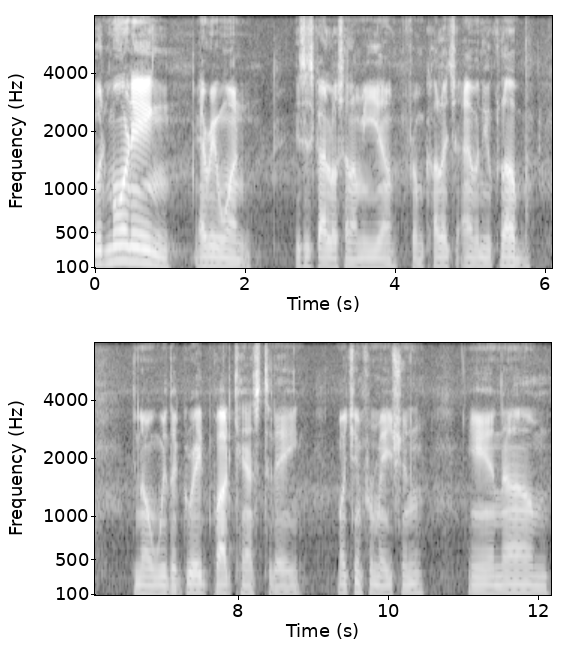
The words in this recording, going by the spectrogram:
Good morning, everyone. This is Carlos Alamilla from College Avenue Club. You know, with a great podcast today, much information, and um,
